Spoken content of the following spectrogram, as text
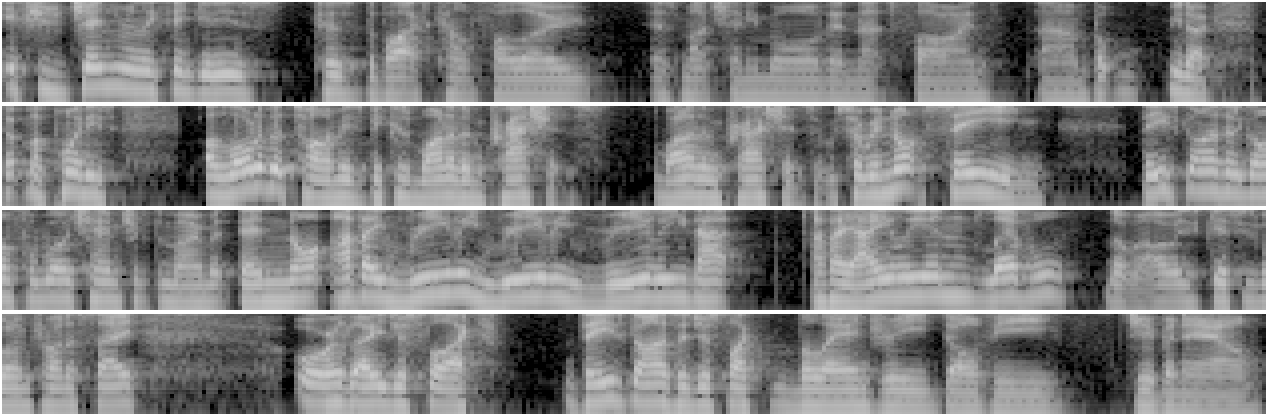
If you genuinely think it is because the bikes can't follow as much anymore, then that's fine. Um, but you know, but my point is, a lot of the time is because one of them crashes. One of them crashes. So we're not seeing these guys that are going for world championship at the moment. They're not. Are they really, really, really that? Are they alien level? I guess is what I'm trying to say. Or are they just like these guys are just like Melandri, Dovi, Gibernau,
